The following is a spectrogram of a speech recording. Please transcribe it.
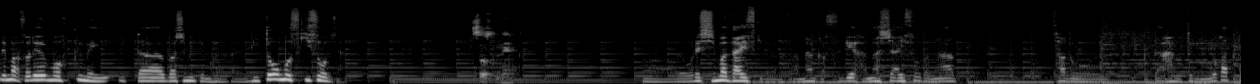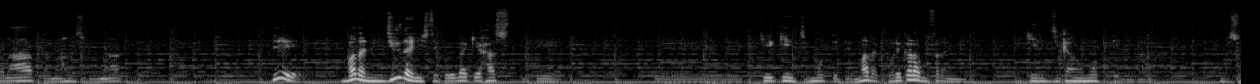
で、まあ、それも含め行った場所見てもらうから、離島も好きそうじゃん。そうですね。うん俺、島大好きだからさ、なんかすげえ話し合いそうだな。佐渡行ったあの時もよかったなって、あの話もなって。で、まだ20代にしてこれだけ走ってて、えー経験値を持ってて、まだこれからもさらに行ける時間を持ってるのが、まあ正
